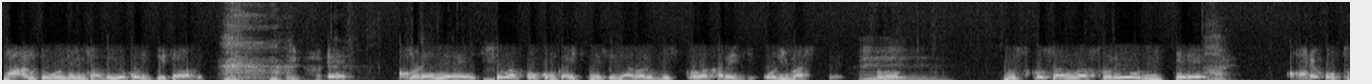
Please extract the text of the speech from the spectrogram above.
なんと大泉さんの横に出たわけです。はいはいでこれね、小学校今回1年生に上がる息子が彼におりまして、へその息子さんがそれを見てえ、はいあれ、お父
